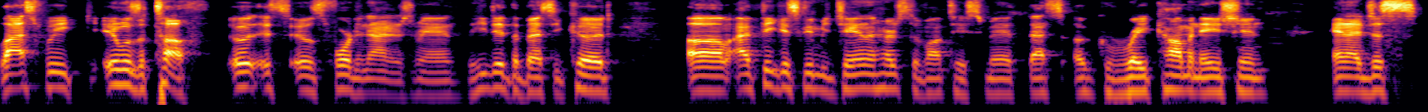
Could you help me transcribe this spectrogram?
Last week it was a tough. It was, it was 49ers, man. He did the best he could. Um, I think it's gonna be Jalen Hurts, DeVonta Smith. That's a great combination and I just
